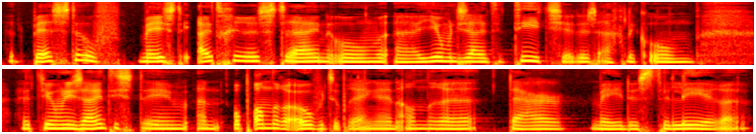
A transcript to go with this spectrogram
het beste of meest uitgerust zijn om uh, human design te teachen. Dus eigenlijk om het human design systeem aan, op anderen over te brengen en anderen daarmee dus te leren.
